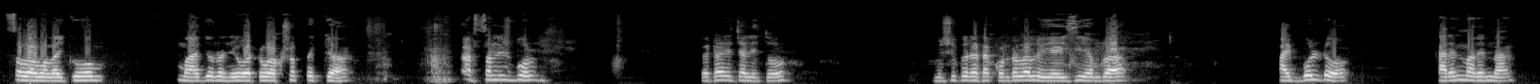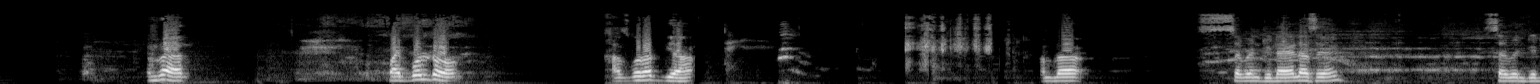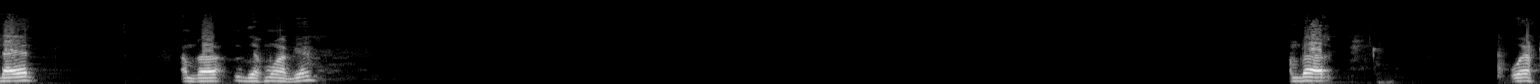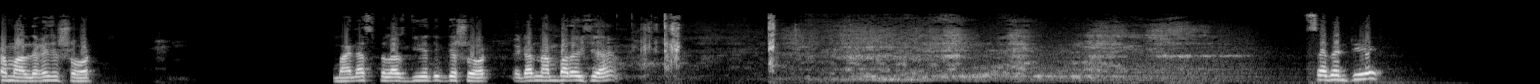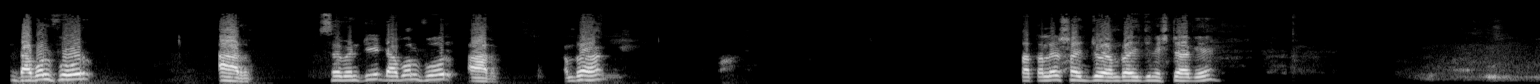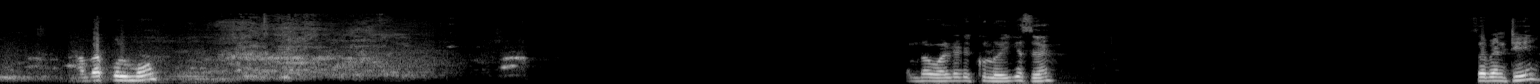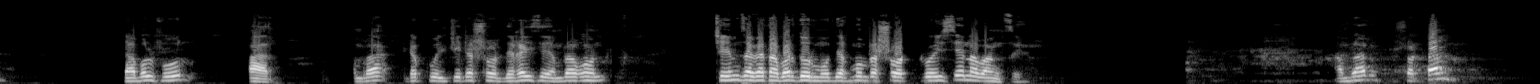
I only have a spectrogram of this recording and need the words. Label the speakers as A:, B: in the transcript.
A: আসসালামু আলাইকুম। মা জননী অটো ওয়ার্কশপ থেকে আটচল্লিশ ভোল্ট ব্যাটারি চালিত। মিশুকের একটা কন্ট্রোলার লই আইছি আমরা। ফাইভ ভোল্টও কারেন্ট মারেন না। আমরা ফাইভ ভোল্টও খাসগড়াত গিয়া আমরা সেভেন্টি ডায়াল আছে। সেভেন্টি ডায়েট আমরা দেখব আগে। আমরা ও একটা মাল দেখাইছে শর্ট মাইনাস প্লাস দুই দিক দিয়ে শর্ট এটার নাম্বার হয়েছে সেভেন্টি ডাবল ফোর আর সেভেন্টি ডাবল ফোর আর আমরা তাতালের সাহায্য আমরা এই জিনিসটা আগে আমরা খুলবো। আমরা অলরেডি খুল হয়ে গেছে। সেভেন্টি ডাবল ফোর আর আমরা এটা খুলছি, এটা শর্ট দেখাইছে। আমরা এখন সেম জায়গাতে আবার ধরবো, দেখব আমরা শর্ট রয়েছে না ভাঙছে। আমরা শর্টটা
